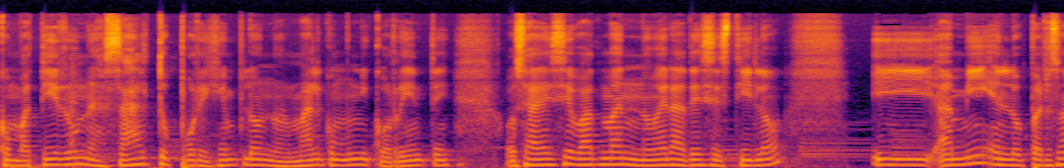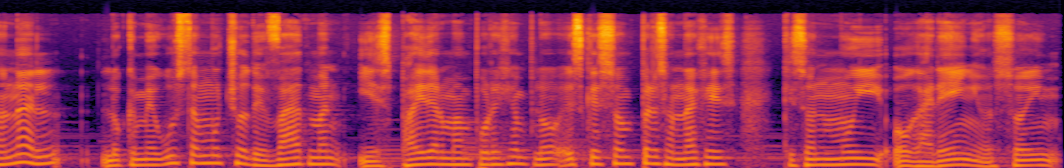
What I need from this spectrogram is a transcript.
combatir un asalto, por ejemplo, normal, común y corriente. O sea, ese Batman no era de ese estilo. Y a mí, en lo personal, lo que me gusta mucho de Batman y Spider-Man, por ejemplo, es que son personajes que son muy hogareños. Soy,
